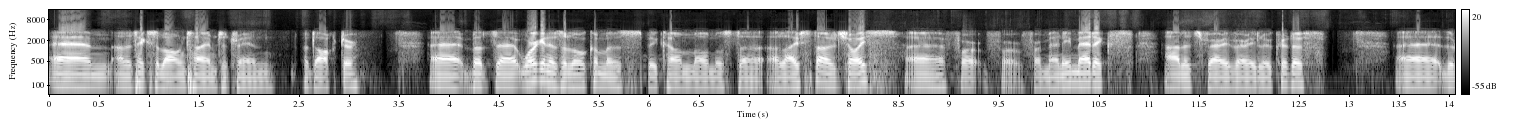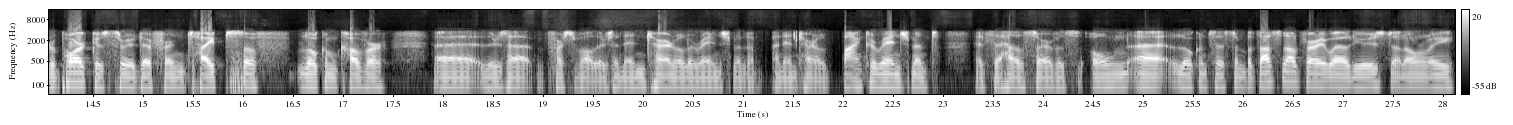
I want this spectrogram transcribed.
Um, and it takes a long time to train a doctor. Uh, but uh, working as a locum has become almost a, a lifestyle choice uh, for, for, for many medics, and it's very, very lucrative. Uh, the report goes through different types of locum cover. Uh, there's a first of all, there's an internal arrangement, an internal bank arrangement. It's the health service own uh, locum system, but that's not very well used, and only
